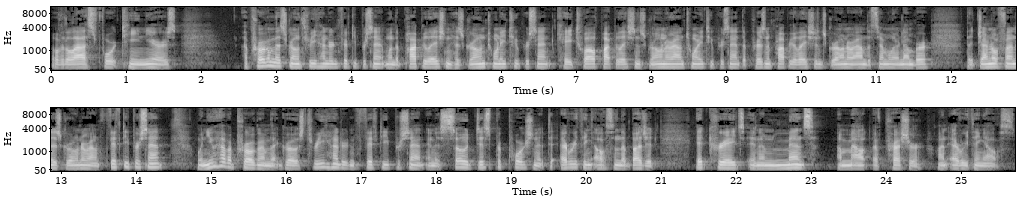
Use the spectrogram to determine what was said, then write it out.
over the last 14 years. A program that's grown 350% when the population has grown 22%, K 12 population has grown around 22%, the prison population has grown around a similar number. The general fund has grown around 50%. When you have a program that grows 350% and is so disproportionate to everything else in the budget, it creates an immense amount of pressure on everything else.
